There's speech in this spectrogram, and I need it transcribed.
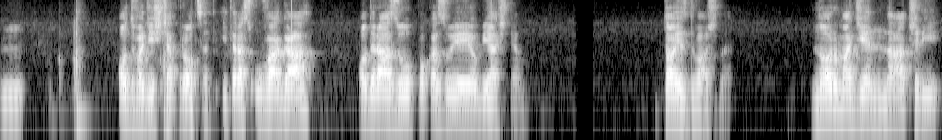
mm, o 20%. I teraz uwaga, od razu pokazuję i objaśniam. To jest ważne. Norma dzienna, czyli,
